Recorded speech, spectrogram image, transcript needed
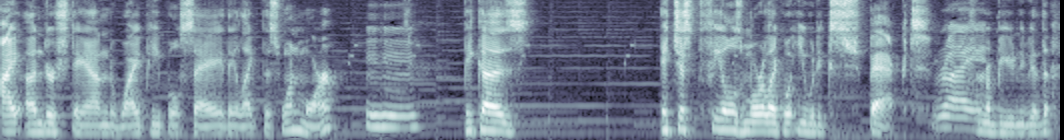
I understand why people say they like this one more Mhm. because it just feels more like what you would expect right. from a Beauty. and the Beast.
